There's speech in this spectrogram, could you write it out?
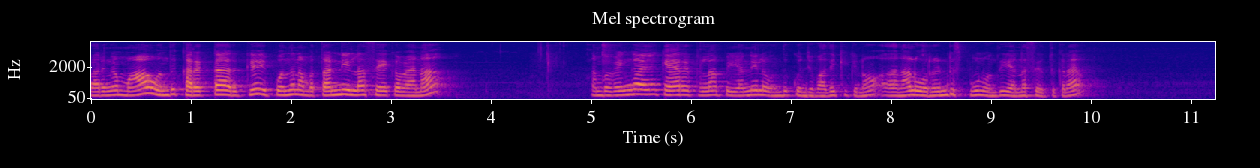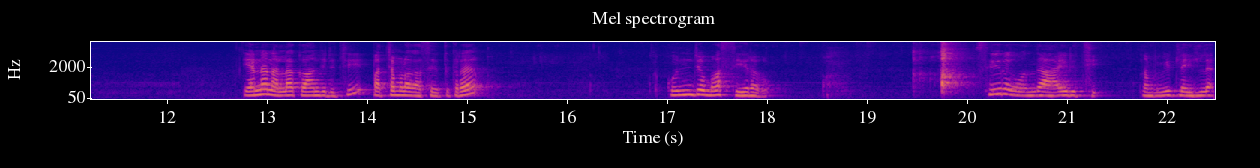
பாருங்கள் மாவு வந்து கரெக்டாக இருக்குது இப்போ வந்து நம்ம தண்ணியெல்லாம் சேர்க்க வேணாம். நம்ம வெங்காயம் கேரட்டெல்லாம் இப்போ எண்ணெயில் வந்து கொஞ்சம் வதக்கிக்கணும். அதனால் ஒரு ரெண்டு ஸ்பூன் வந்து எண்ணெய் சேர்த்துக்கிறேன். எண்ணெய் நல்லா காஞ்சிடுச்சு. பச்சை மிளகா சேர்த்துக்கிறேன். கொஞ்சமாக சீரகம். சீரகம் வந்து ஆயிடுச்சு. நம்ம வீட்டில் இல்லை.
